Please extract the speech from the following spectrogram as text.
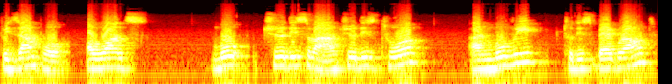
For example I want move choose this one choose this tool and move it to this background.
